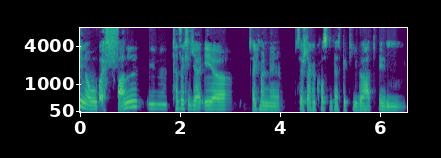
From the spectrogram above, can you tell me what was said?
Genau, wobei Funnel tatsächlich ja eher, sag ich mal, eine sehr starke Kostenperspektive hat im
